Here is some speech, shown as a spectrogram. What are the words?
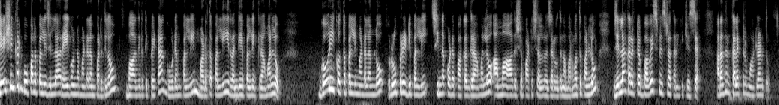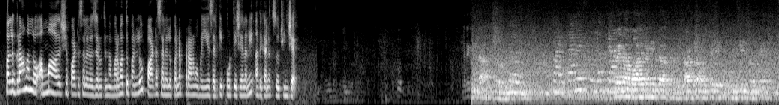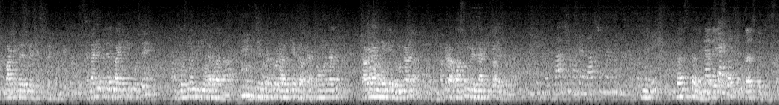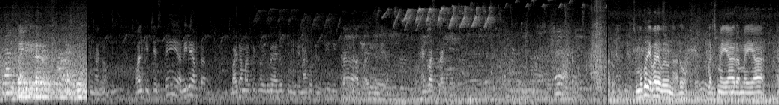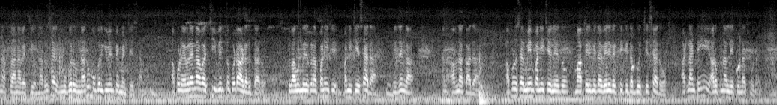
జయశంకర్ భూపాలపల్లి జిల్లా రేగొండ మండలం పరిధిలో భాగీరథిపేట గూడెంపల్లి మడతపల్లి రంగేపల్లి గ్రామాల్లో గోరీ కొత్తపల్లి మండలంలో రూపురెడ్డిపల్లి చిన్నకొడపాక గ్రామంలో అమ్మ ఆదర్శ పాఠశాలలో జరుగుతున్న మరమ్మతు పనులు జిల్లా కలెక్టర్ భవేష్ మిశ్రా తనిఖీ చేశారు. అనంతరం కలెక్టర్ మాట్లాడుతూ పలు గ్రామాల్లో అమ్మ ఆదర్శ పాఠశాలలో జరుగుతున్న మరమ్మతు పనులు పాఠశాలలు పునఃప్రారంభమయ్యేసరికి పూర్తి చేయాలని అధికారులకు సూచించారు. వాటి మీద పెట్టేసి పెట్టండి. అలాగే పిల్లలు బయటికి పోతే భోజనం తిన్న తర్వాత చేతి పెట్టుకోవడానికి అక్కడ ప్లాట్ఫామ్ ఉండాలి తాగడానికి నీళ్ళు ఉండాలి అక్కడ వాష్రూమ్ వెళ్ళడానికి టాయిలెట్ ఉండాలి. వాళ్ళకి ఇచ్చేస్తే వీలే అమ్ముతారు బయట మార్కెట్లో ఇరవై ఐదు రూపాయలు ఉంటాయి నాకు తెలిసి ఇది ఇంకా హ్యాండ్ వాష్ ప్లాట్ఫామ్. సో ముగ్గురు ఎవరెవరు ఉన్నారు. లక్ష్మయ్య రమయ్య అని ఫలానా వ్యక్తి ఉన్నారు. సరే ముగ్గురు ఉన్నారు. ముగ్గురికి మేము పేమెంట్ చేశాము. అప్పుడు ఎవరైనా వచ్చి వీళ్ళతో కూడా అడుగుతారు. ఈ బాబు మీరు ఇక్కడ పని చే- పని చేశారా? నిజంగా? అని అవునా కాదా? అప్పుడు సరే మేము పని చేయలేదు. మా పేరు మీద వేరే వ్యక్తికి డబ్బు ఇచ్చేశారు. అట్లాంటి ఆరోపణలు లేకుండా చూడండి.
